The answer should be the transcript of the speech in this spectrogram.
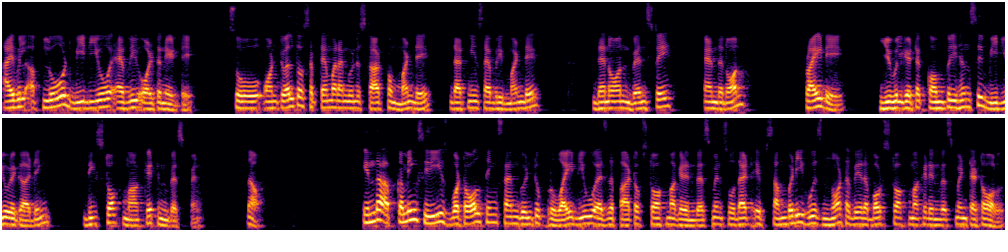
I will upload video every alternate day. So on 12th of September, I'm going to start from Monday. That means every Monday, then on Wednesday, and then on Friday, you will get a comprehensive video regarding the stock market investment. Now, in the upcoming series, what all things I'm going to provide you as a part of stock market investment so that if somebody who is not aware about stock market investment at all,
